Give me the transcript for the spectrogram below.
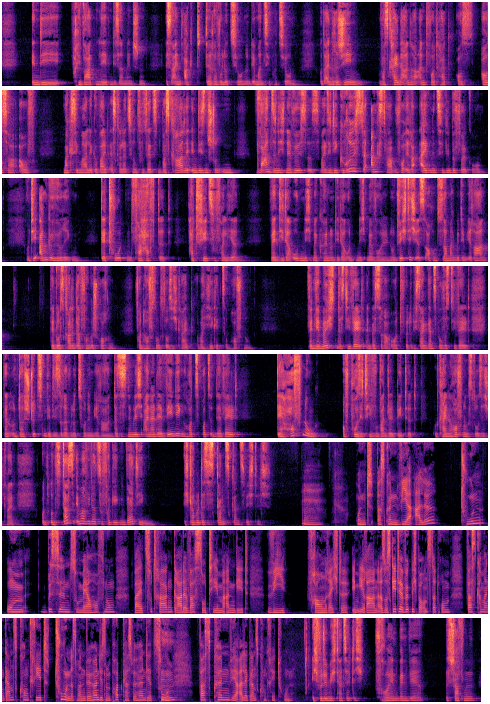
in die privaten Leben dieser Menschen, ist ein Akt der Revolution und Emanzipation. Und ein Regime, was keine andere Antwort hat, außer auf maximale Gewalteskalation zu setzen, was gerade in diesen Stunden wahnsinnig nervös ist, weil sie die größte Angst haben vor ihrer eigenen Zivilbevölkerung. Und die Angehörigen der Toten verhaftet, hat viel zu verlieren, wenn die da oben nicht mehr können und die da unten nicht mehr wollen. Und wichtig ist auch im Zusammenhang mit dem Iran, denn du hast gerade davon gesprochen, von Hoffnungslosigkeit, aber hier geht es um Hoffnung. Wenn wir möchten, dass die Welt ein besserer Ort wird, und ich sage ganz bewusst die Welt, dann unterstützen wir diese Revolution im Iran. Das ist nämlich einer der wenigen Hotspots in der Welt, der Hoffnung auf positiven Wandel bietet und keine Hoffnungslosigkeit. Und uns das immer wieder zu vergegenwärtigen, ich glaube, das ist ganz, ganz wichtig. Mhm. Und was können wir alle tun, um ein bisschen zu mehr Hoffnung beizutragen, gerade was so Themen angeht, wie Frauenrechte im Iran. Also es geht ja wirklich bei uns darum, was kann man ganz konkret tun, dass man, wir hören diesen Podcast, wir hören dir zu. Mhm. Was können wir alle ganz konkret tun? Ich würde mich tatsächlich freuen, wenn wir es schaffen,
